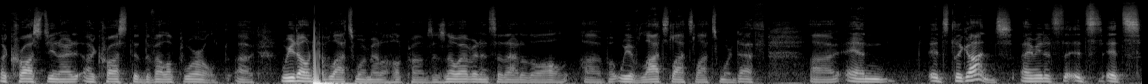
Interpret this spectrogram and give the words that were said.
across the United, across the developed world, uh, we don't have lots more mental health problems. There's no evidence of that at all, uh, but we have lots, lots, lots more death, uh, and it's the guns. I mean, it's it's it's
